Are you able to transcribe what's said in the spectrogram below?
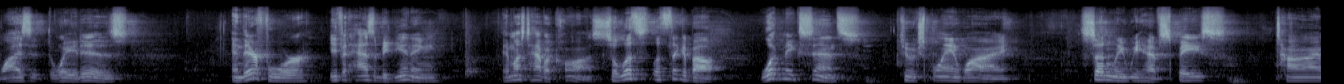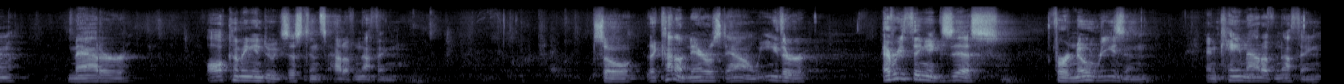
Why is it the way it is? And therefore, if it has a beginning, it must have a cause. So let's let's think about what makes sense to explain why suddenly we have space, time, matter, all coming into existence out of nothing. So that kind of narrows down. We either everything exists for no reason and came out of nothing.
